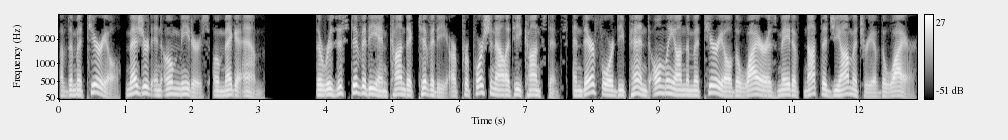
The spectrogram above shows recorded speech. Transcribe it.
of the material, measured in ohm meters omega m. The resistivity and conductivity are proportionality constants, and therefore depend only on the material the wire is made of, not the geometry of the wire.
